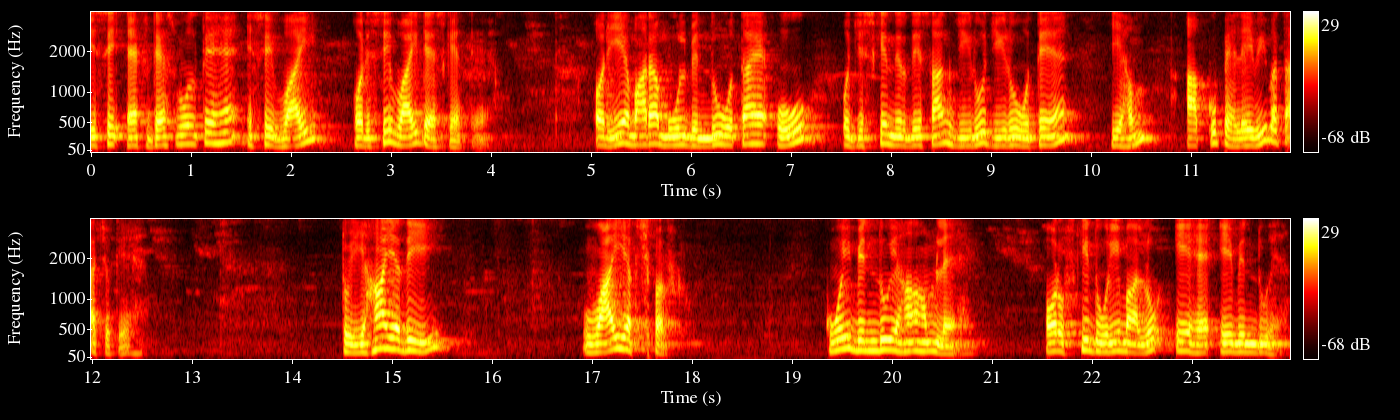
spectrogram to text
इसे एक्स डैश बोलते हैं, इसे वाई और इसे वाई डैश कहते हैं। और ये हमारा मूल बिंदु होता है ओ और जिसके निर्देशांक ज़ीरो ज़ीरो होते हैं, ये हम आपको पहले भी बता चुके हैं। तो यहाँ यदि y अक्ष पर कोई बिंदु यहाँ हम लें और उसकी दूरी मान लो ए है ए बिंदु है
